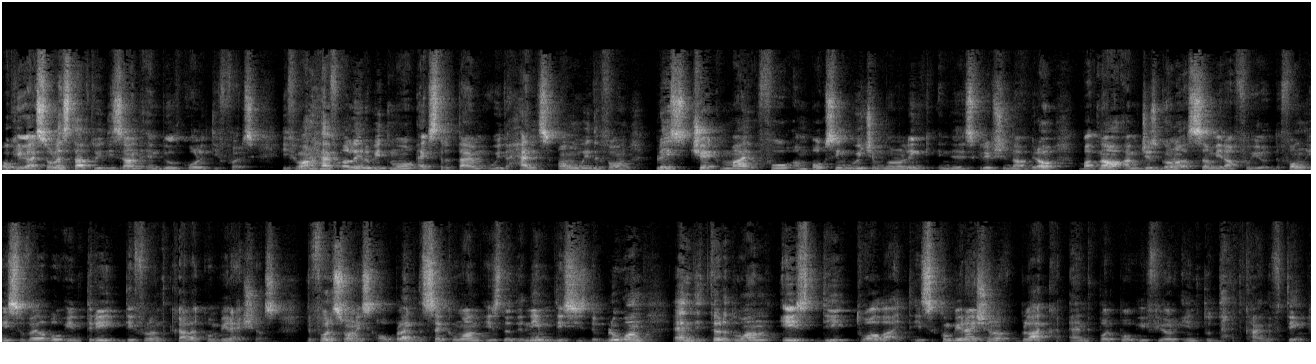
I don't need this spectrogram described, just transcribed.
Okay guys, so let's start with design and build quality first. If you want to have a little bit more extra time with hands on with the phone, please check my full unboxing, which I'm gonna link in the description down below. But now I'm just gonna sum it up for you. The phone is available in three different color combinations. The first one is all black, the second one is the denim, this is the blue one, and the third one is the twilight. It's a combination of black and purple if you're into that kind of thing.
